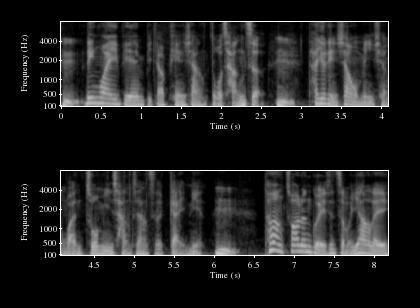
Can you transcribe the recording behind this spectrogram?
嗯，另外一边比较偏向躲藏者，嗯，它有点像我们以前玩捉迷藏这样子的概念，嗯。通常抓人鬼是怎么样嘞？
